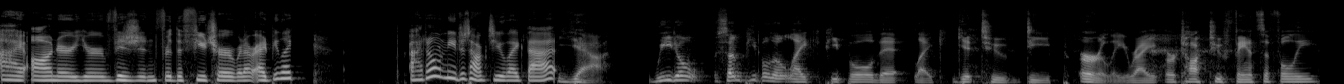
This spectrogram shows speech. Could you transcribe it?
I honor your vision for the future or whatever. I'd be like, I don't need to talk to you like that. Yeah. We don't some people don't like people that like get too deep early, right? Or talk too fancifully.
